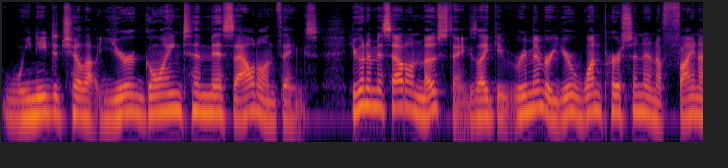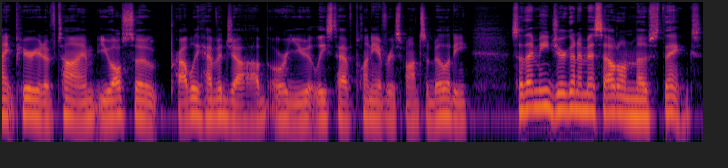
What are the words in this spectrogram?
we need to chill out. You're going to miss out on things. You're going to miss out on most things. Like, remember, you're one person in a finite period of time. You also probably have a job, or you at least have plenty of responsibility. So that means you're going to miss out on most things.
